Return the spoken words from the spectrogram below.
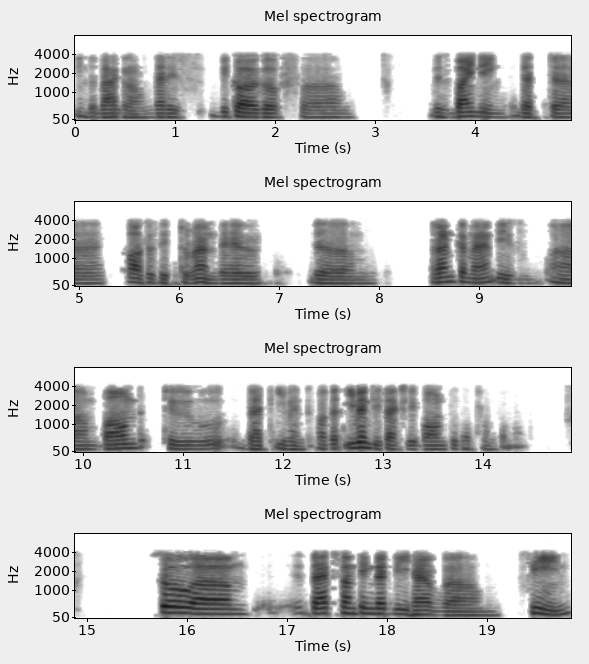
in the background that is because of um, this binding that uh, causes it to run where the um, run command is um, bound to that event or that event is actually bound to that run command. So um, that's something that we have um, seen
